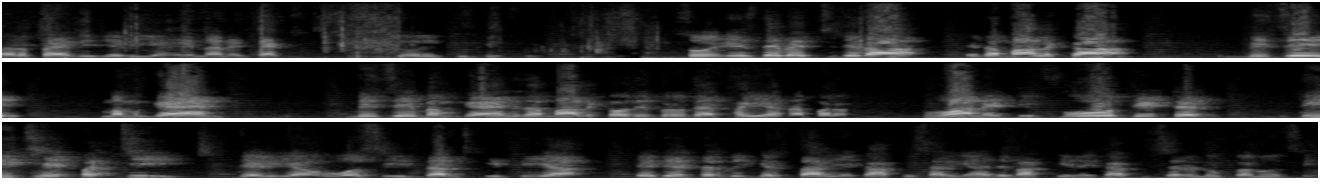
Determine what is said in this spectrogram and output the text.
ਰੁਪਏ ਦੀ ਜਿਹੜੀ ਹੈ ਇਹਨਾਂ ਨੇ ਟੈਕਸ ਚੋਰੀ ਕੀਤੀ ਸੀ। ਸੋ ਇਸ ਦੇ ਵਿੱਚ ਜਿਹੜਾ ਇਹਦਾ ਮਾਲਕ ਆ ਵਿਜੇ ਮਮਗੈਨ ਵਿਜੇ ਮਮਗੈਨ ਦਾ ਮਾਲਕ ਆ, ਉਹਦੇ ਵਿਰੁੱਧ F I R number 184 dated 30625 ਜਿਹੜੀ ਆ, ਉਹ ਅਸੀਂ ਦਰਜ ਕੀਤੀ ਆ। ਇਹਦੇ ਅੰਦਰ ਵੀ ਗ੍ਰਿਫਤਾਰੀਆਂ ਕਾਫੀ ਸਾਰੀਆਂ, ਹਜੇ ਬਾਕੀ ਨੇ ਕਾਫੀ ਸਾਰੇ ਲੋਕਾਂ ਨੂੰ ਅਸੀਂ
